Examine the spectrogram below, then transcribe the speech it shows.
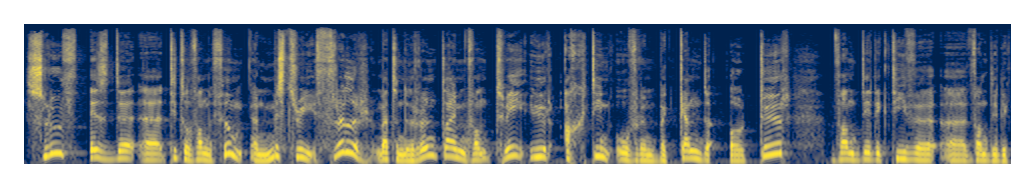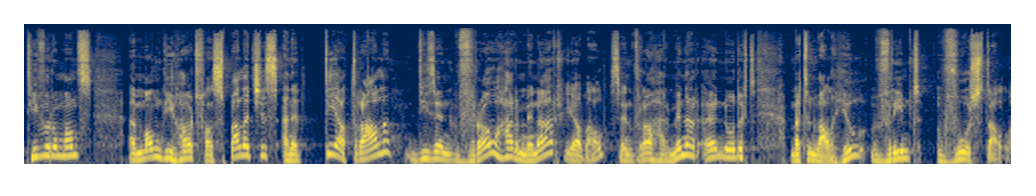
Sleuth is de eh, titel van de film. Een mystery thriller met een runtime van 2 uur 18 over een bekende auteur van detectieve, eh, van detectievenromans. Een man die houdt van spelletjes en het theatrale, die zijn vrouw haar minnaar, jawel, zijn vrouw haar minnaar uitnodigt met een wel heel vreemd voorstel.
